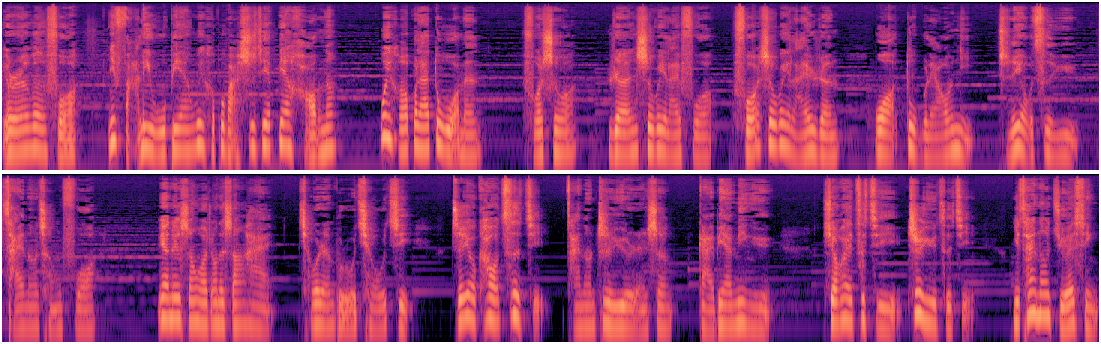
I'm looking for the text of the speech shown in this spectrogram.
有人问佛：“你法力无边，为何不把世界变好呢？为何不来渡我们？”佛说：“人是未来佛，佛是未来人。”我渡不了你，只有自愈才能成佛。面对生活中的伤害，求人不如求己，只有靠自己才能治愈人生，改变命运。学会自己治愈自己，你才能觉醒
